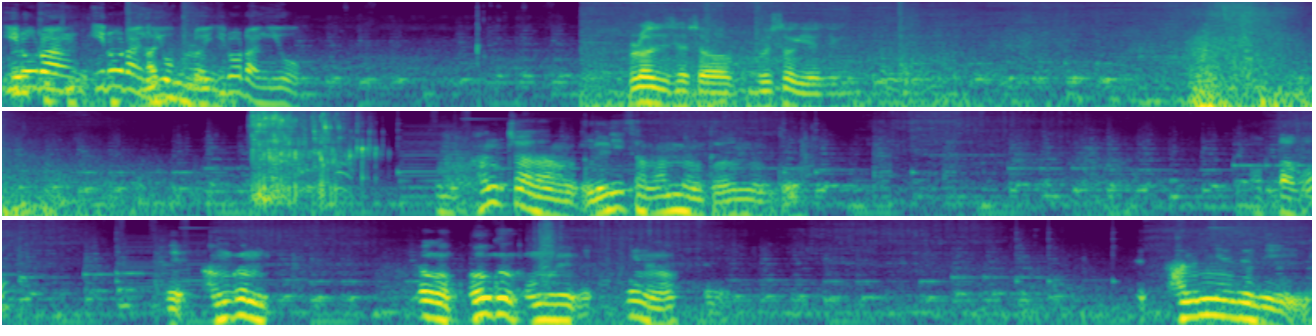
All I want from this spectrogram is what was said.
1호랑 1호랑 2호 아주 불러 1호랑 2호 불러주세요. 저 물속이에요, 지금. 한자랑 1, 2, 3 한 명 더 있는데. 없다고? 네 방금 저거 버그 공을 에는 없어요. 다른 애들이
